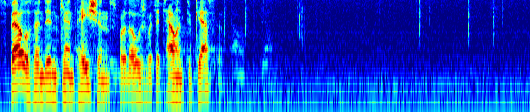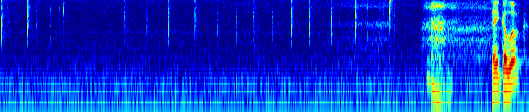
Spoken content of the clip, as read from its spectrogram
Spells and incantations for those with the talent to cast them. Take a look.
